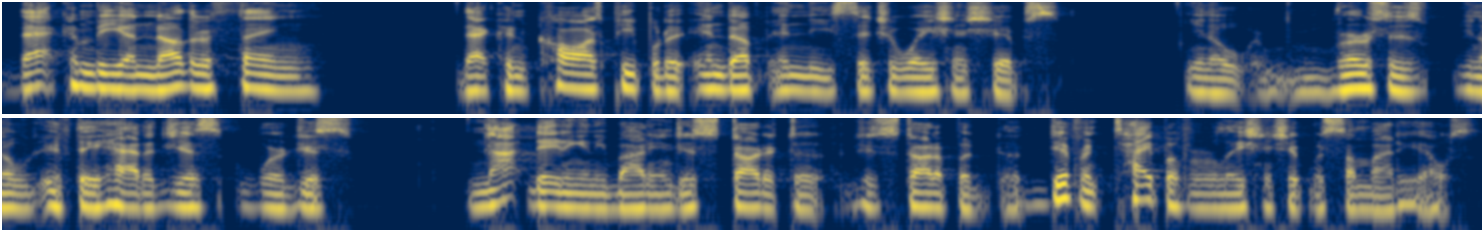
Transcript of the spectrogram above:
that can be another thing that can cause people to end up in these situationships, you know, versus, you know, if they had a just were just not dating anybody and just started to just start up a, a different type of a relationship with somebody else.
